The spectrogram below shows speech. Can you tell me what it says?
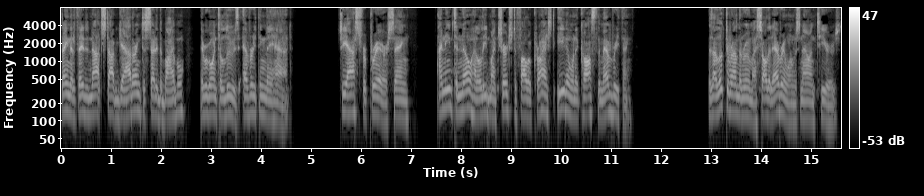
saying that if they did not stop gathering to study the Bible, they were going to lose everything they had. She asked for prayer, saying, I need to know how to lead my church to follow Christ even when it costs them everything. As I looked around the room, I saw that everyone was now in tears.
